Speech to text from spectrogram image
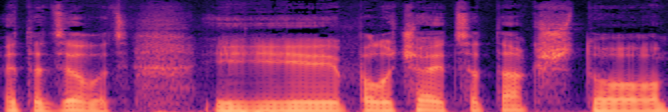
это делать. И получается так, что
